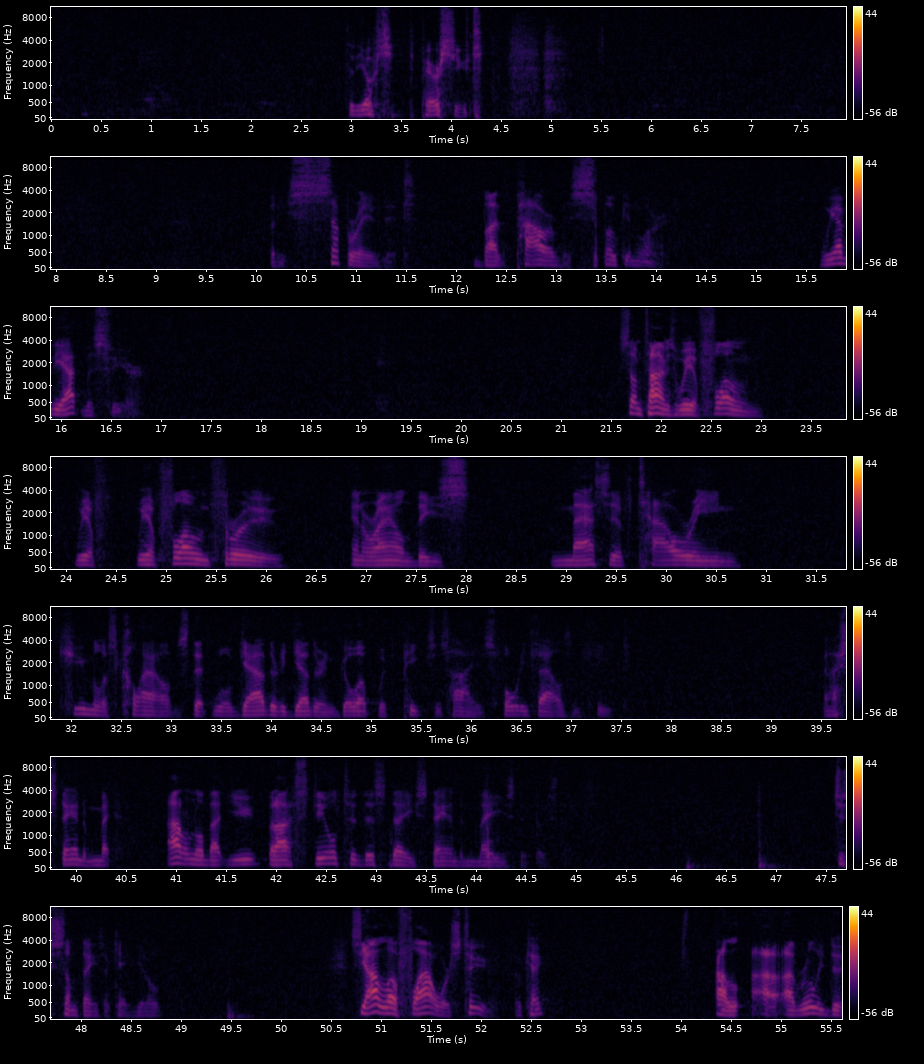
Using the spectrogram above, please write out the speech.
to the ocean to parachute. but he separated it by the power of his spoken word. We have the atmosphere. Sometimes we have flown, we have we have flown through and around these massive, towering, cumulus clouds that will gather together and go up with peaks as high as 40,000 feet. And I stand amazed. I don't know about you, but I still to this day stand amazed at those things. Just some things I can't get over. See, I love flowers too, okay? I, I, I really do.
